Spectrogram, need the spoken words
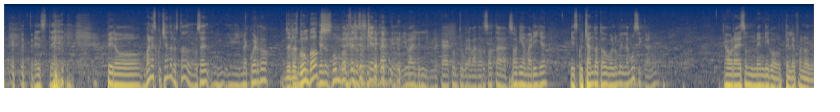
este, pero van escuchándolos todos. O sea, y, y me acuerdo. ¿De los boombox? De los boombox de los 80, que iba el- acá con tu grabador sota Sony amarilla, escuchando a todo volumen la música, ¿no? Ahora es un mendigo teléfono de,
